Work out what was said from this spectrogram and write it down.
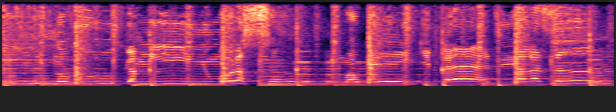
Um novo caminho, uma oração, alguém que pede a razão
